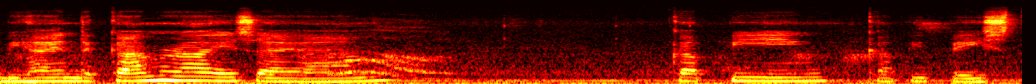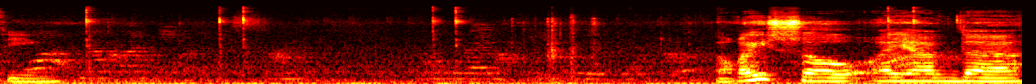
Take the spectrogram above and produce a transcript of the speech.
behind the camera is I am copying copy pasting okay so I have the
